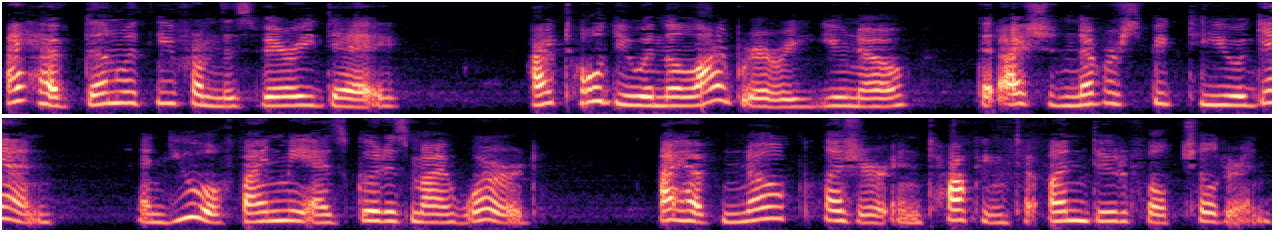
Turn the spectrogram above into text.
I have done with you from this very day. I told you in the library, you know, that I should never speak to you again, and you will find me as good as my word. I have no pleasure in talking to undutiful children.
